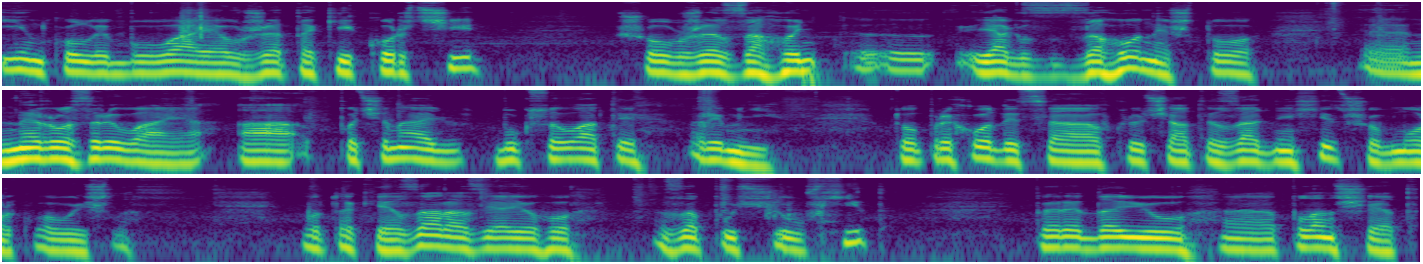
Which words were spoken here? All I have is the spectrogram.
інколи буває вже такі корчі, що вже загон... як загониш, то не розриває, а починають буксувати ремні. То приходиться включати задній хід, щоб морква вийшла. Отаке. Зараз я його запущу в хід, передаю е, планшет,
